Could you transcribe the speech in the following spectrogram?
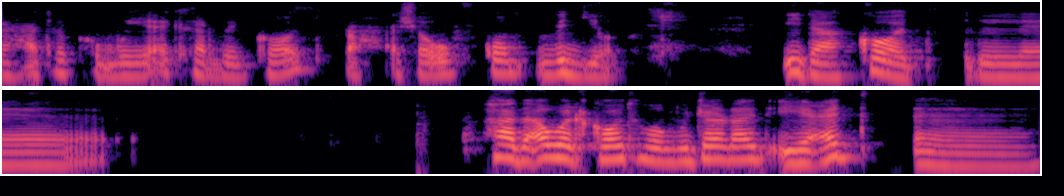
راح أترككم ويا أكثر من كود. راح أشوفكم فيديو. إذا كود هذا أول كود هو مجرد يعد آه،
